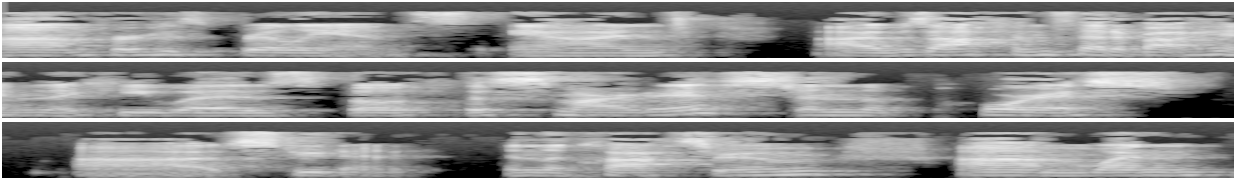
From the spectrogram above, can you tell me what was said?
um, for his brilliance. And uh, it was often said about him that he was both the smartest and the poorest uh, student in the classroom. Um, one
